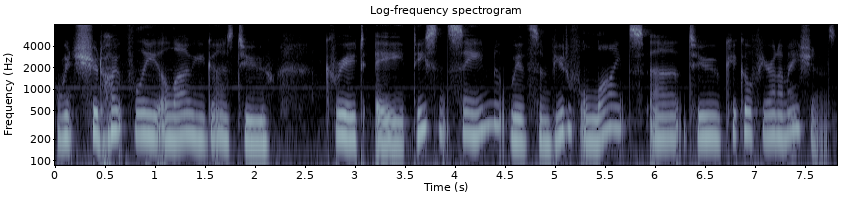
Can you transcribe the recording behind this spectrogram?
which should hopefully allow you guys to create a decent scene with some beautiful lights uh, to kick off your animations.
